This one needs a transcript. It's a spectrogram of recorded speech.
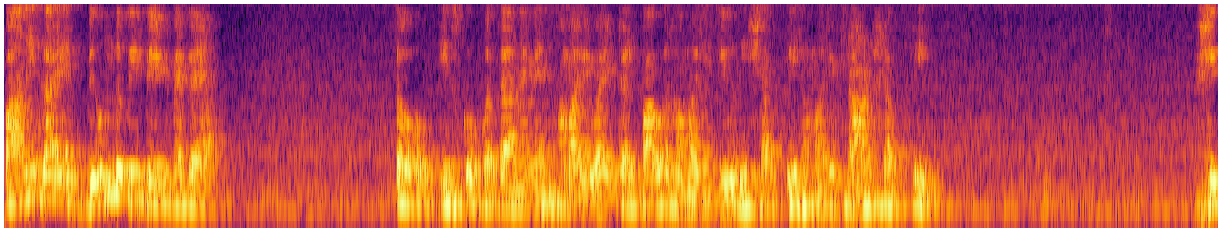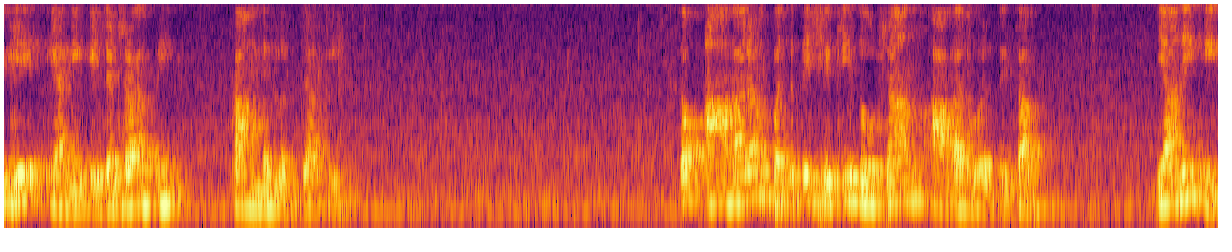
पानी का एक बिंद भी पेट में गया तो इसको पचाने में हमारी वाइटल पावर, हमारी जीवनी शक्ति, हमारी प्राण शक्ति शिखी यानी कि जठराग्नि, काम में लग जाती है। तो आहारम पचती शिखी दोषान आहार वर्जिता यानी कि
